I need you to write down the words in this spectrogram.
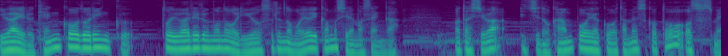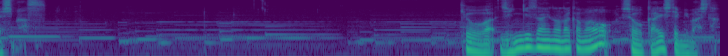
いわゆる健康ドリンクと言われるものを利用するのも良いかもしれませんが私は一度漢方薬を試すことをお勧めします。今日は仁義剤の仲間を紹介してみました。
